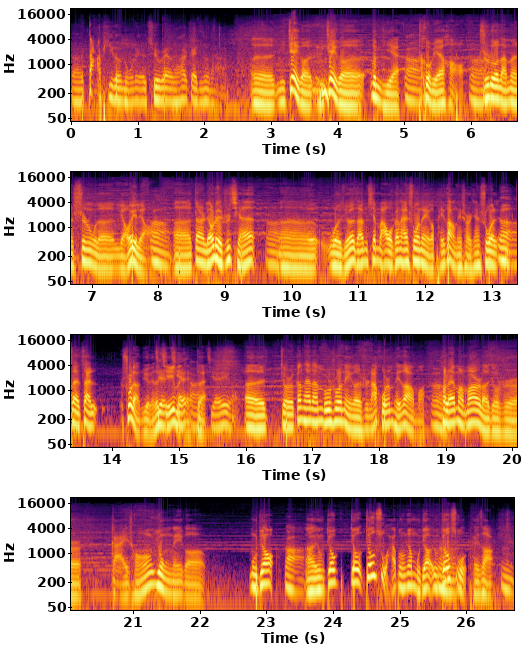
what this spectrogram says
呃，大批的奴隶去为了他盖金字塔呃，你这个你 这个问题啊，特别好啊，值得咱们深入的聊一聊。啊呃，但是聊这之前，啊，呃，我觉得咱们先把我刚才说那个陪葬那事儿先说，嗯再再说两句，给他结结一尾。啊对，结一个，呃，就是刚才咱们不是说那个是拿活人陪葬吗？嗯后来慢慢的就是改成用那个木雕，啊，呃，用雕雕雕塑，还不能叫木雕，用雕嗯塑陪葬。嗯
